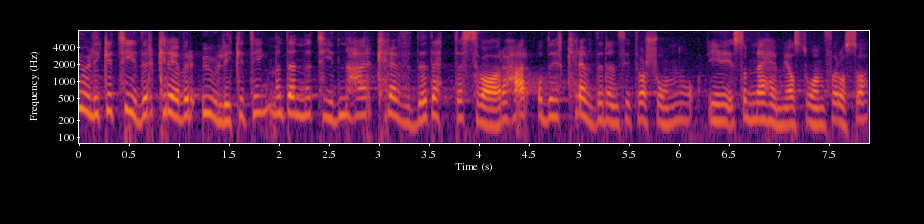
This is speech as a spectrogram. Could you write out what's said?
ulike tider krever ulike ting, men denne tiden her krevde dette svaret her. Og det krevde den situasjonen i, som Nehemia sto for også.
